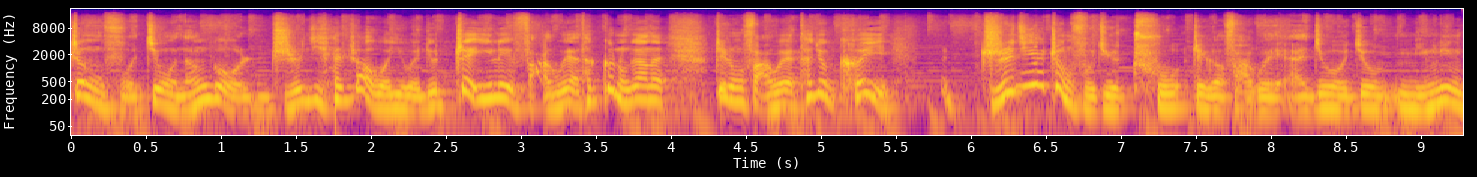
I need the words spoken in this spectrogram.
政府就能够直接绕过议会。就这一类法规啊，它各种各样的这种法规，它就可以直接政府去出这个法规，哎，就就明令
